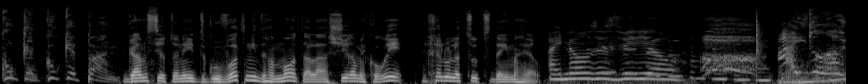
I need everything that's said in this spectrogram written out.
קוקן, קוקה פן. גם סרטוני תגובות נדהמות על השיר המקורי החלו לצוץ די מהר. I know this video. I love,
